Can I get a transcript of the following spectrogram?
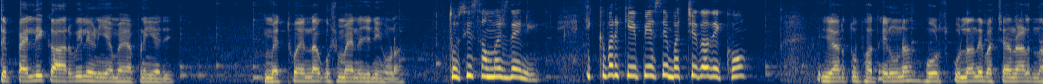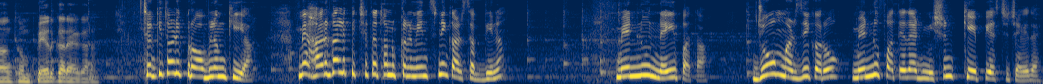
ਤੇ ਪਹਿਲੀ ਕਾਰ ਵੀ ਲੈਣੀ ਆ ਮੈਂ ਆਪਣੀ ਅਜੇ। ਮੈਥੋਂ ਇੰਨਾ ਕੁਝ ਮੈਨੇਜ ਨਹੀਂ ਹੋਣਾ। ਤੁਸੀਂ ਸਮਝਦੇ ਨਹੀਂ। ਇੱਕ ਵਾਰ ਕੇਪੀਐਸ ਦੇ ਬੱਚੇ ਤਾਂ ਦੇਖੋ। ਯਾਰ ਤੂੰ ਫਤਿਹ ਨੂੰ ਨਾ ਹੋਰ ਸਕੂਲਾਂ ਦੇ ਬੱਚਿਆਂ ਨਾਲ ਨਾ ਕੰਪੇਅਰ ਕਰਿਆ ਕਰ। ਜੱਗੀ ਤੁਹਾਡੀ ਪ੍ਰੋਬਲਮ ਕੀ ਆ? ਮੈਂ ਹਰ ਗੱਲ ਪਿੱਛੇ ਤਾਂ ਤੁਹਾਨੂੰ ਕਨਵਿੰਸ ਨਹੀਂ ਕਰ ਸਕਦੀ ਨਾ। ਮੈਨੂੰ ਨਹੀਂ ਪਤਾ। ਜੋ ਮਰਜ਼ੀ ਕਰੋ ਮੈਨੂੰ ਫਤਿਹ ਦਾ ਐਡਮਿਸ਼ਨ ਕੇਪੀਐਸ 'ਚ ਚਾਹੀਦਾ ਹੈ।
